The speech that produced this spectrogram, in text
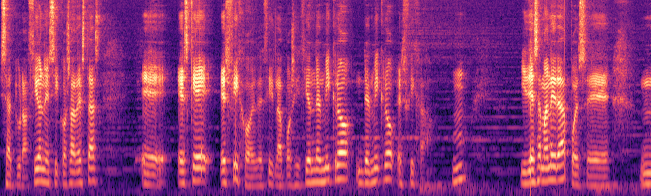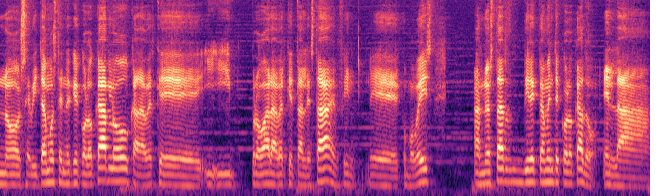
saturaciones y cosas de estas, eh, es que es fijo, es decir, la posición del micro, del micro es fija. Y de esa manera, pues eh, nos evitamos tener que colocarlo cada vez que y, probar a ver qué tal está en fin eh, como veis al no estar directamente colocado en la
